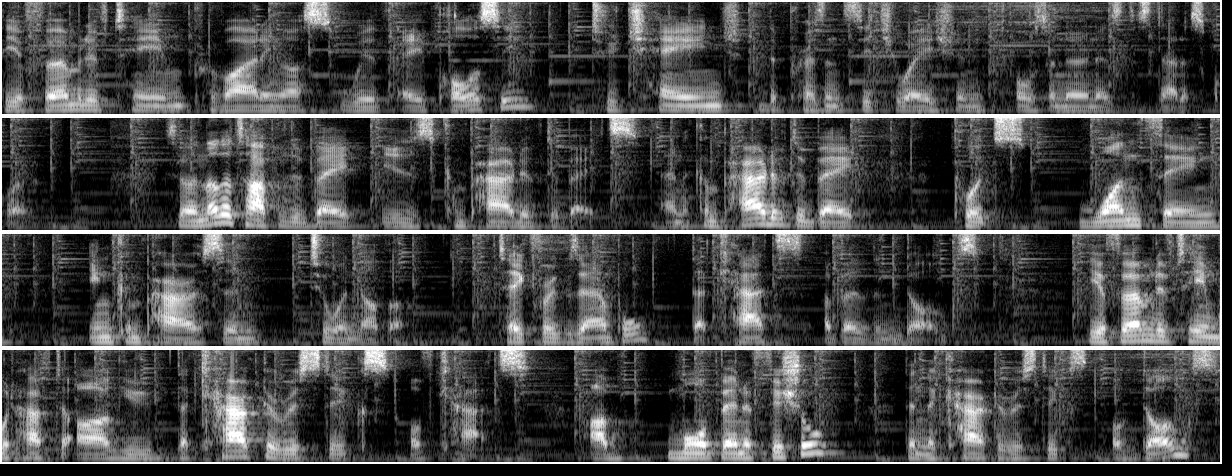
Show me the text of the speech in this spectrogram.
the affirmative team providing us with a policy to change the present situation, also known as the status quo. So another type of debate is comparative debates. And a comparative debate puts one thing in comparison to another. Take for example, that cats are better than dogs. The affirmative team would have to argue the characteristics of cats are more beneficial than the characteristics of dogs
